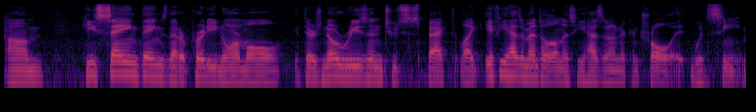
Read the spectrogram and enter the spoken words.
Um, he's saying things that are pretty normal. There's no reason to suspect like if he has a mental illness he has it under control it would seem.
